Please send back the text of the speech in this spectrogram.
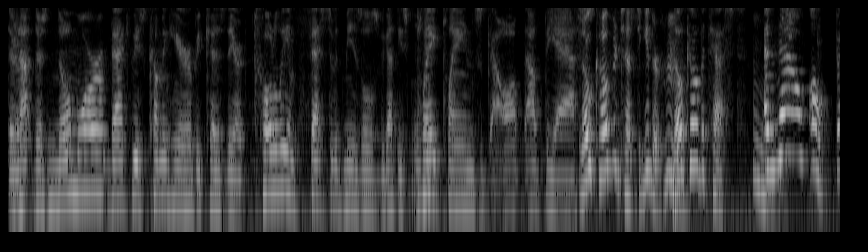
They're not. There's no more evacuees coming here because they are totally infested with measles. We got these plague planes out, out the ass. Mm-hmm. No COVID testing either. Hmm. No COVID test. And now, oh, be-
